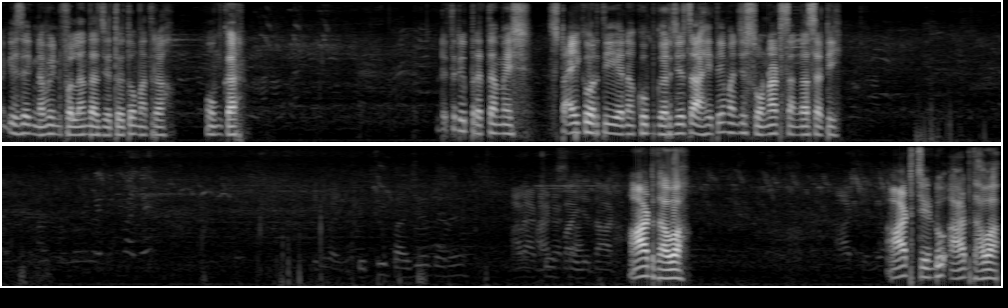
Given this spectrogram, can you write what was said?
नक्कीच एक नवीन फलंदाज येतोय तो मात्र ओमकार. कुठेतरी प्रथमेश. स्ट्राईकवरती येणं खूप गरजेचं आहे ते म्हणजे सोनाट संघासाठी. आठ धावा. आठ चेंडू आठ धावा.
